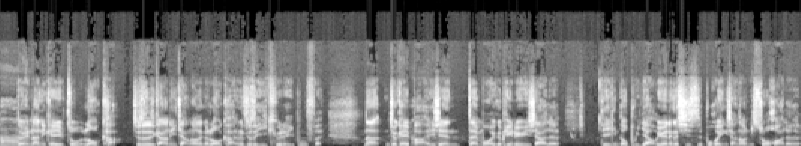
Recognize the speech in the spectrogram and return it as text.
嗯、对，那你可以做 low cut，就是刚刚你讲到那个 low cut，那就是 EQ 的一部分，那你就可以把一些在某一个频率以下的低音都不要，因为那个其实不会影响到你说话的。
